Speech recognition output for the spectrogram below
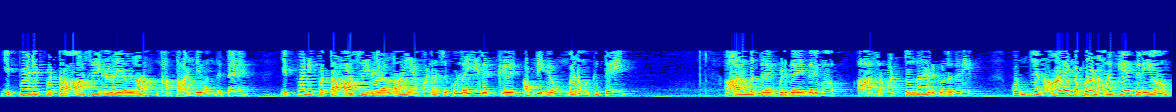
இப்படிப்பட்ட ஆசைகளை எல்லாம் நான் தாண்டி வந்துட்டேன். இப்படிப்பட்ட ஆசைகள் எல்லாம் என் மனசுக்குள்ள இருக்கு அப்படிங்கிற உண்மை நமக்கு தெரியும். ஆரம்பத்துல எப்படி தெரியும் தெரியுமோ? ஆசை மட்டும்தான் இருக்குன்னு தெரியும். கொஞ்ச நாளைக்கு அப்புறம் நமக்கே தெரியும்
